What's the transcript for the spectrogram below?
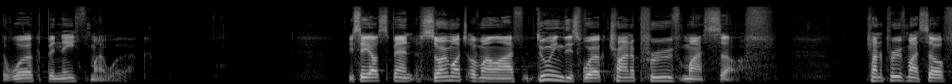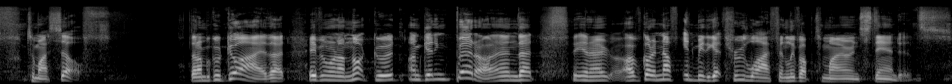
the work beneath my work. You see, I've spent so much of my life doing this work trying to prove myself, trying to prove myself to myself. That I'm a good guy, that even when I'm not good, I'm getting better, and that, you know, I've got enough in me to get through life and live up to my own standards.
